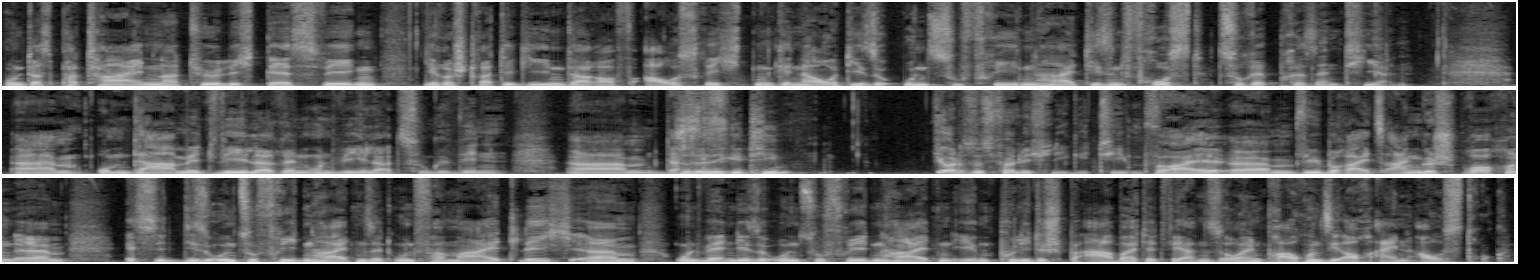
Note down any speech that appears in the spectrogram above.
und dass Parteien natürlich deswegen ihre Strategien darauf ausrichten, genau diese Unzufriedenheit, diesen Frust zu repräsentieren, ähm, um damit Wählerinnen und Wähler zu gewinnen. Ähm, das, das ist legitim? Ja, das ist völlig legitim, weil, ähm, wie bereits angesprochen, ähm, es sind, diese Unzufriedenheiten sind unvermeidlich ähm, und wenn diese Unzufriedenheiten eben politisch bearbeitet werden sollen, brauchen sie auch einen Ausdruck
